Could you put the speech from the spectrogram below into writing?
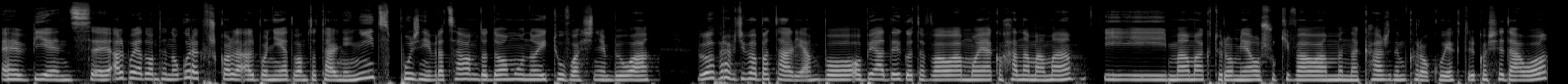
E, więc e, albo jadłam ten ogórek w szkole, albo nie jadłam totalnie nic. Później wracałam do domu, no i tu właśnie była, była prawdziwa batalia, bo obiady gotowała moja kochana mama i mama, którą ja oszukiwałam na każdym kroku, jak tylko się dało.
